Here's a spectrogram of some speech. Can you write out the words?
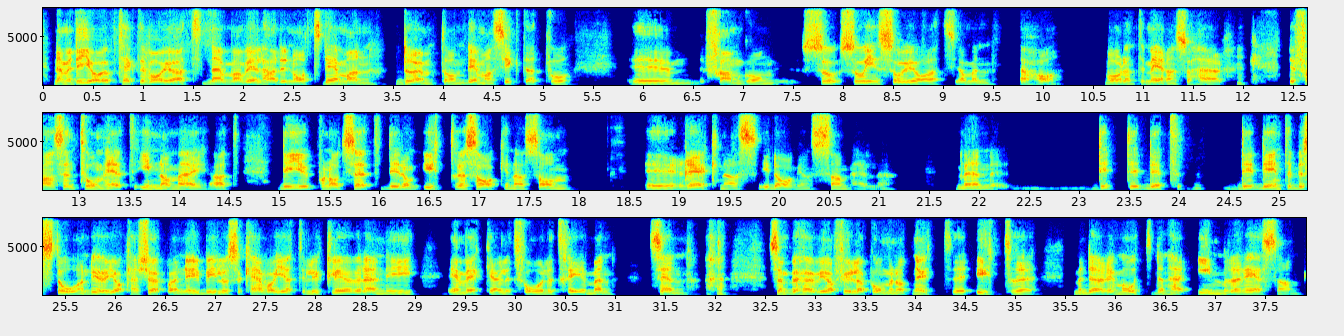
Nej, men det jag upptäckte var ju att när man väl hade nått det man drömt om, det man siktat på, eh, framgång, så, så insåg jag att ja, men, jaha, var det inte mer än så här. Det fanns en tomhet inom mig att det är ju på något sätt det är de yttre sakerna som eh, räknas i dagens samhälle. Men det, det, det, det, det är inte bestående. Jag kan köpa en ny bil och så kan jag vara jättelycklig över den i en vecka eller två eller tre men sen, sen behöver jag fylla på med något nytt, eh, yttre. Men däremot den här inre resan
